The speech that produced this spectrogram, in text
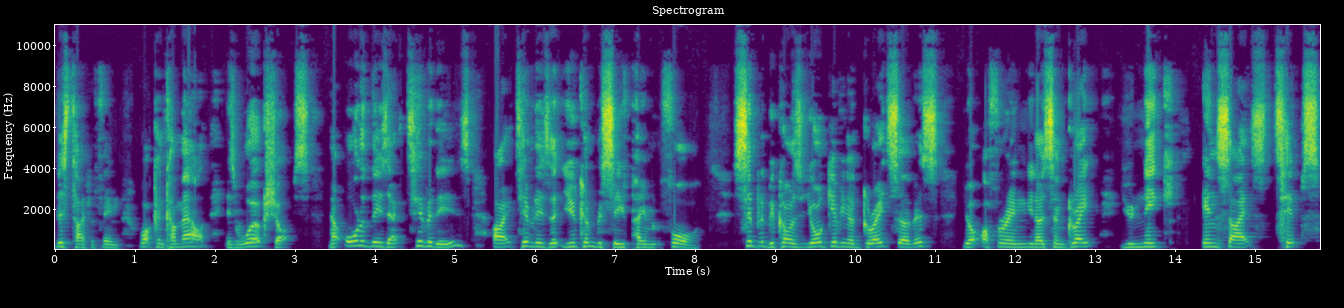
this type of thing. What can come out is workshops. Now, all of these activities are activities that you can receive payment for simply because you're giving a great service you're offering, you know, some great, unique insights, tips,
